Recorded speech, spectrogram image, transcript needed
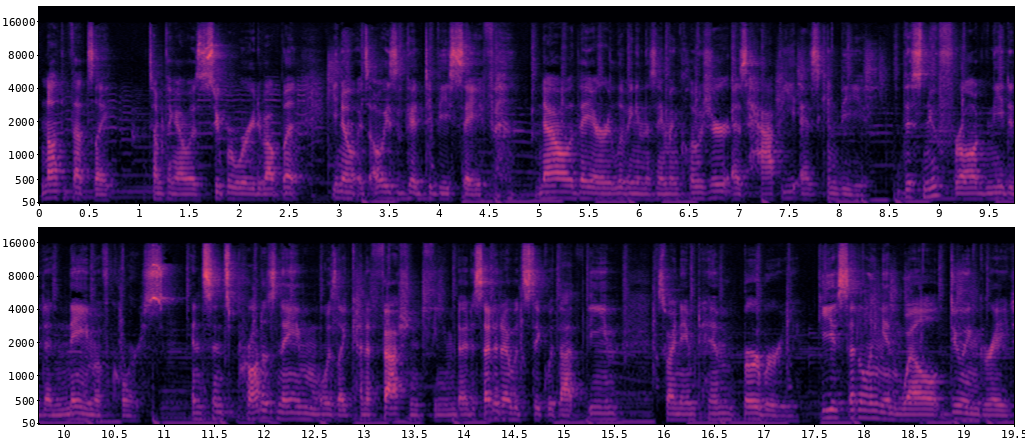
Not that that's like something I was super worried about, but you know, it's always good to be safe. now they are living in the same enclosure, as happy as can be. This new frog needed a name, of course, and since Prada's name was like kind of fashion themed, I decided I would stick with that theme, so I named him Burberry. He is settling in well, doing great,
